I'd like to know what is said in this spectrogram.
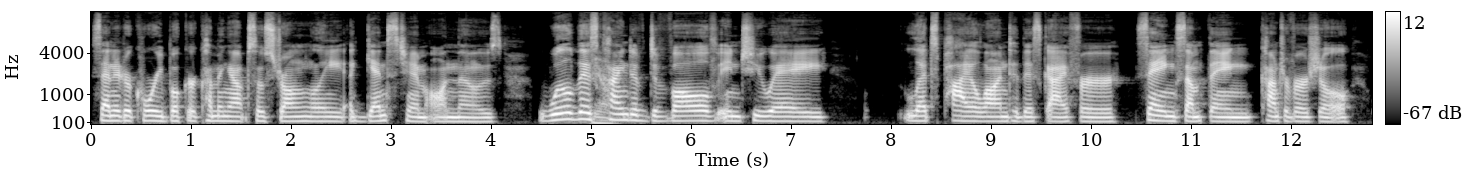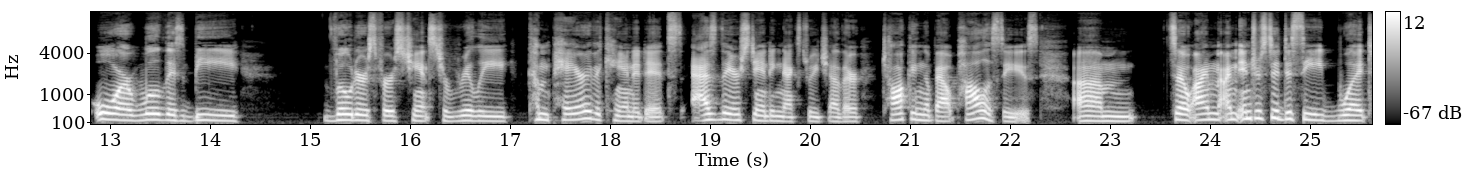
Senator Cory Booker coming out so strongly against him on those. Will this Yeah. kind of devolve into a let's pile on to this guy for saying something controversial? Or will this be voters' first chance to really compare the candidates as they're standing next to each other, talking about policies? Um, so I'm I'm interested to see what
